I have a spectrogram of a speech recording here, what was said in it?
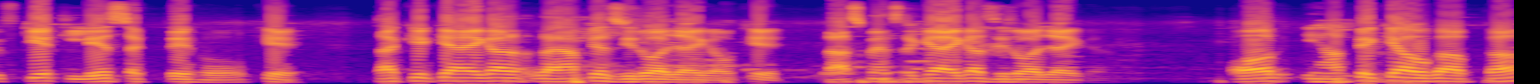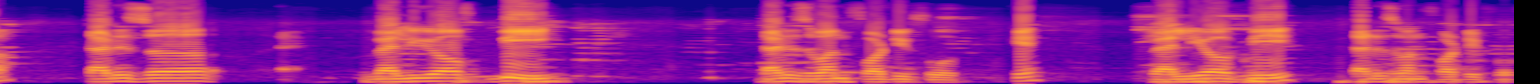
फिफ्टी एट ले सकते हो ओके okay ताकि क्या आएगा यहाँ पे जीरो आ जाएगा ओके लास्ट में आंसर क्या आएगा जीरो आ जाएगा और यहाँ पे क्या होगा आपका that is value of b that is 144 okay value of b that is 144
